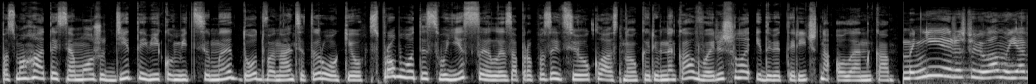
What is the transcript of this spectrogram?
Позмагатися можуть діти віком від 7 до 12 років. Спробувати свої сили за пропозицією класного керівника вирішила і дев'ятирічна Оленка. Мені розповіла моя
